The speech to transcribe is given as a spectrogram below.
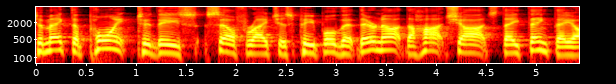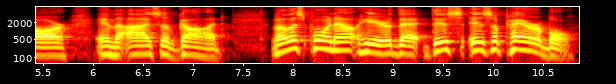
to make the point to these self righteous people that they're not the hot shots they think they are in the eyes of God. Now, let's point out here that this is a parable.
